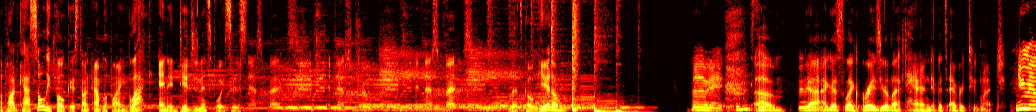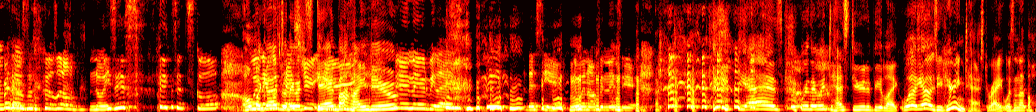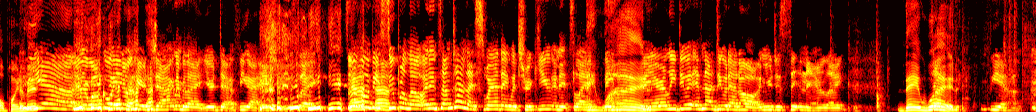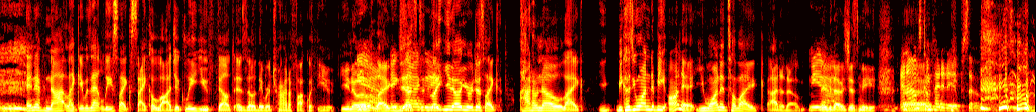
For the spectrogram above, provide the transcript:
a podcast solely focused on amplifying black and indigenous voices. And that's facts. And that's true. And that's facts. Let's go get them. All right. Let me see. Um, yeah, I guess like raise your left hand if it's ever too much. Do you remember those those little noises things at school? Oh my gosh, where they would stand behind you. and they would be like, "This ear, it went off in this ear." yes, where they would test you to be like, well, yeah, it was your hearing test, right? Wasn't that the whole point of it? Yeah, and then walk away, you don't hear Jack, and I'd be like, "You're deaf, you got issues." Like, some of them would be super low, and then sometimes I swear they would trick you, and it's like They they, would. barely do it, if not do it at all, and you're just sitting there like, They would. Yeah, And if not, like it was at least like psychologically, you felt as though they were trying to fuck with you. You know, Yeah, like exactly. just like you know, you were just like, I don't know, like you, because you wanted to be on it. You wanted to like, I don't know. Yeah. Maybe that was just me. and I was Uh, competitive, so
